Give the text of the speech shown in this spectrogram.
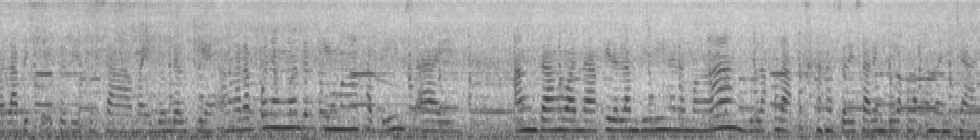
Malapit po ito dito sa may Noodle King. Ang harap po ng Noodle King mga kabits ay ang dangwa na kilalang bilihan ng mga bulaklak. Sari-saring bulaklak ang nandyan.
